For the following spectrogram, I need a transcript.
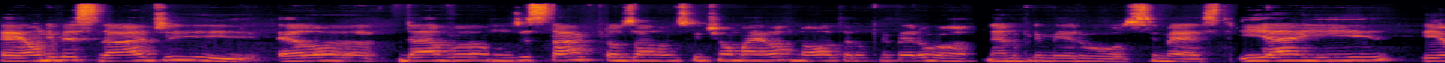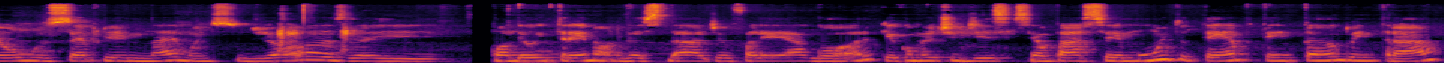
É, a universidade ela dava um destaque para os alunos que tinham maior nota no primeiro ano, né, no primeiro semestre. E aí eu sempre, né, muito estudiosa e quando eu entrei na universidade, eu falei é agora, porque como eu te disse, assim, eu passei muito tempo tentando entrar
